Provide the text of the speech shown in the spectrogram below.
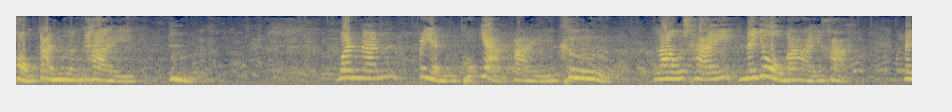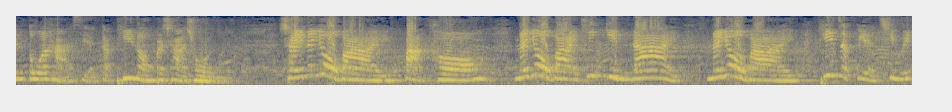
ของการเมืองไทย วันนั้นเปลี่ยนทุกอย่างไปคือเราใช้นโยบายค่ะ เป็นตัวหาเสียงกับพี่น้องประชาชน ใช้นโยบายปากท้อง นโยบายที่กินได้ นโยบายที่จะเปลี่ยนชีวิต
